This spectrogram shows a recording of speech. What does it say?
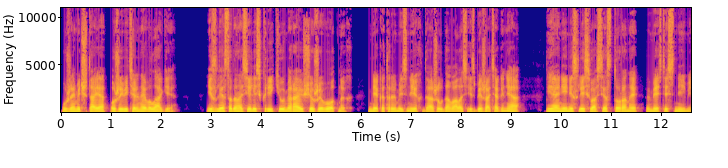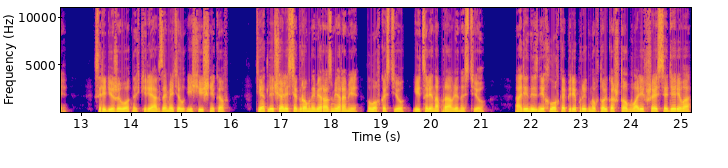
уже мечтая о живительной влаге. Из леса доносились крики умирающих животных, некоторым из них даже удавалось избежать огня, и они неслись во все стороны вместе с ними. Среди животных Кириак заметил и хищников. Те отличались огромными размерами, ловкостью и целенаправленностью. Один из них, ловко перепрыгнув только что обвалившееся дерево,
